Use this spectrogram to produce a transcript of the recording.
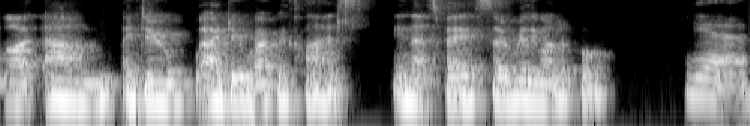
a lot um, i do i do work with clients in that space so really wonderful. Yeah.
